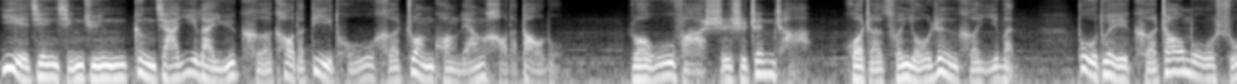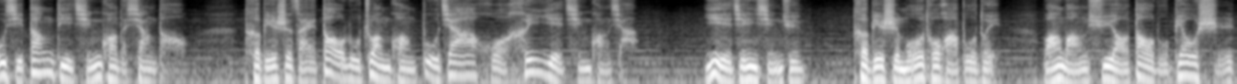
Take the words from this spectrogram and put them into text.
夜间行军更加依赖于可靠的地图和状况良好的道路。若无法实施侦察，或者存有任何疑问，部队可招募熟悉当地情况的向导，特别是在道路状况不佳或黑夜情况下。夜间行军，特别是摩托化部队。往往需要道路标识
